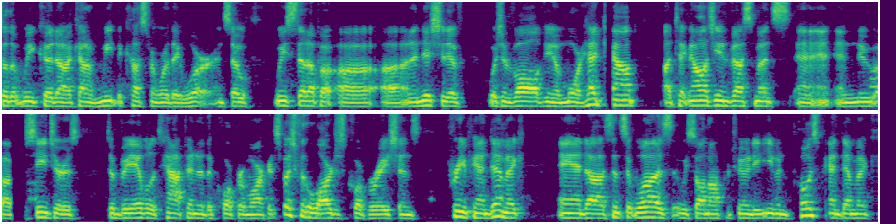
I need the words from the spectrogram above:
so that we could uh, kind of meet the customer where they were. And so we set up a, a, an initiative which involved you know more headcount, uh, technology investments, and, and new uh, procedures to be able to tap into the corporate market, especially for the largest corporations pre-pandemic. And uh, since it was, we saw an opportunity even post-pandemic.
